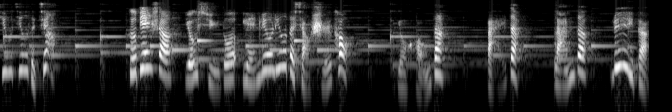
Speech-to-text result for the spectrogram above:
啾啾地叫。河边上有许多圆溜溜的小石头，有红的、白的、蓝的、绿的，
